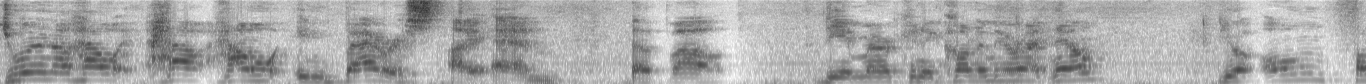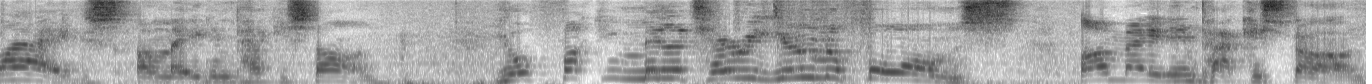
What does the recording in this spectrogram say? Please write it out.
Do you want to know how, how, how embarrassed I am about the American economy right now? Your own flags are made in Pakistan. Your fucking military uniforms are made in Pakistan.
